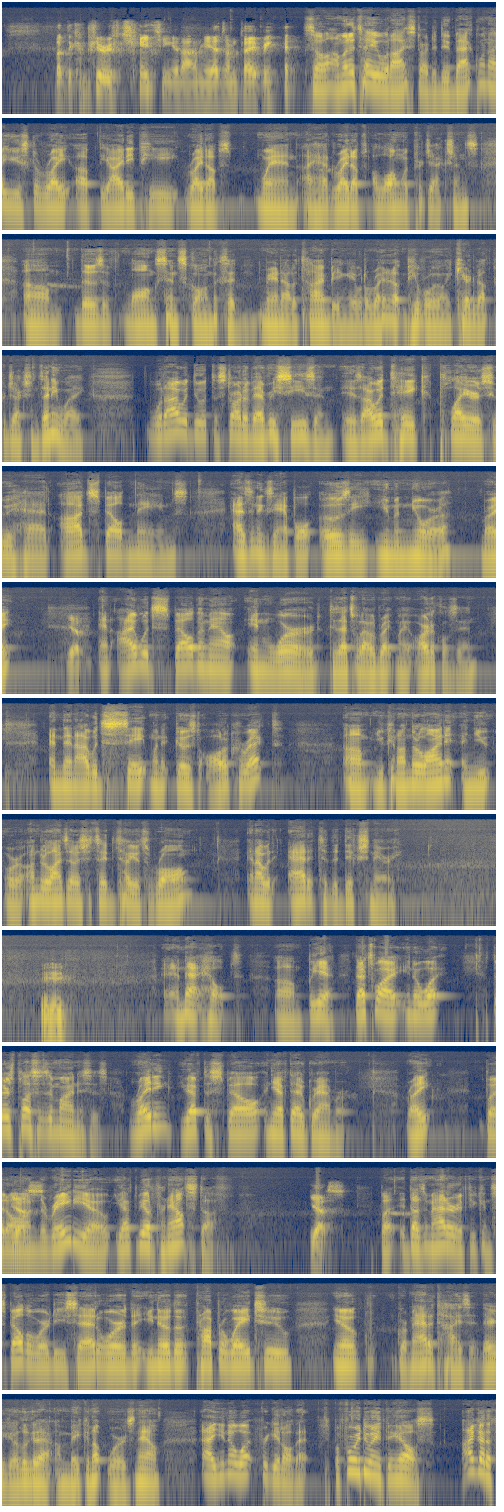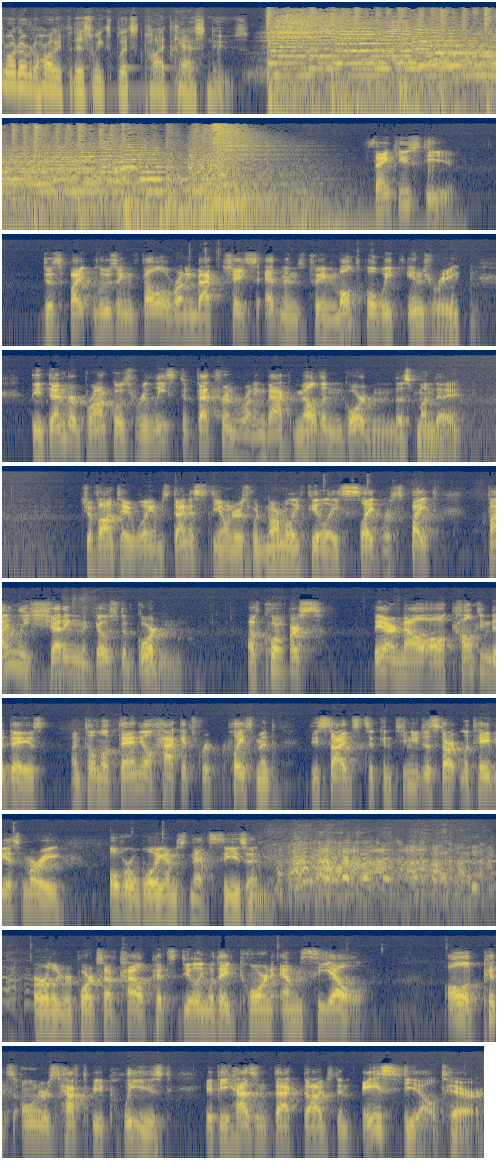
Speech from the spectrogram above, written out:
but the computer is changing it on me as I'm typing it. So I'm going to tell you what I started to do back when I used to write up the IDP write ups when I had write ups along with projections. Um, those have long since gone because I ran out of time being able to write it up. People only cared about projections anyway. What I would do at the start of every season is I would take players who had odd spelled names, as an example, Osi Umenyiora, right? Yep. And I would spell them out in Word because that's what I would write my articles in. And then I would say when it goes to autocorrect, um, you can underline it and you or underlines it, I should say, to tell you it's wrong, and I would add it to the dictionary, and that helped. Um, but yeah, that's why you know what. There's pluses and minuses. Writing, you have to spell and you have to have grammar, right? But on Yes. the radio, you have to be able to pronounce stuff. Yes. But it doesn't matter if you can spell the word you said or that you know the proper way to, you know, grammatize it. There you go. Look at that. I'm making up words now. Uh, you know what? Forget all that. Before we do anything else, I got to throw it over to Harley for this week's Blitz podcast news. Thank you, Steve. Despite losing fellow running back Chase Edmonds to a multiple week injury, the Denver Broncos released veteran running back Melvin Gordon this Monday. Javonte Williams dynasty owners would normally feel a slight respite, finally shedding the ghost of Gordon. Of course, they are now all counting the days until Nathaniel Hackett's replacement decides to continue to start Latavius Murray over Williams next season. Early reports have Kyle Pitts dealing with a torn MCL. All of Pitts' owners have to be pleased if he has in fact dodged an ACL tear.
